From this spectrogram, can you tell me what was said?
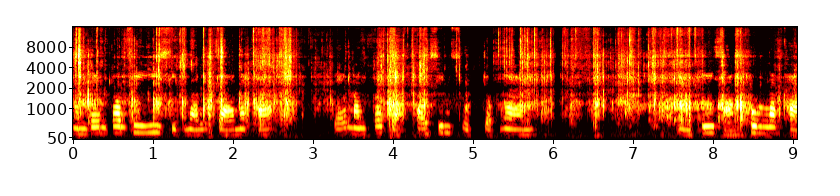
มันเริ่มต้นที่ 20นาฬิกานะคะ แล้วมันก็จะไปสิ้นสุดจบงานอยู่ที่สามทุ่มนะคะ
